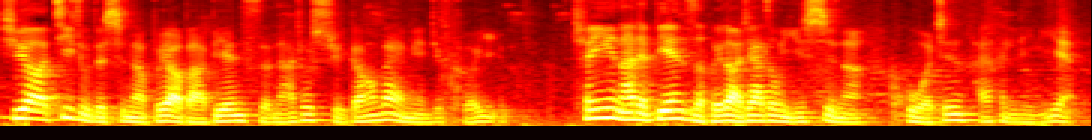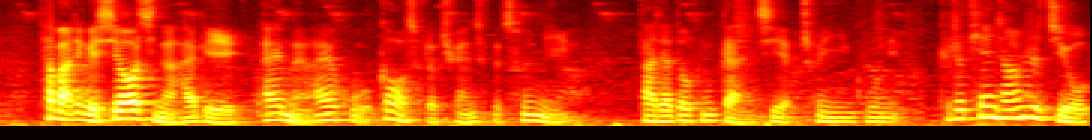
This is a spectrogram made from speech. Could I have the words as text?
需要记住的是呢，不要把鞭子拿出水缸外面就可以了。春英拿着鞭子回到家中一试呢，果真还很灵验。她把这个消息呢，还给挨门挨户告诉了全村的村民，大家都很感谢春英姑娘。可是天长日久，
